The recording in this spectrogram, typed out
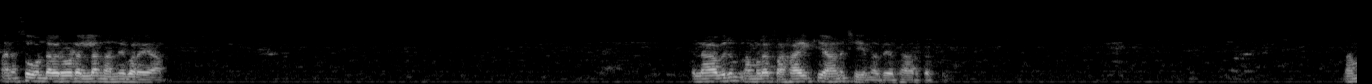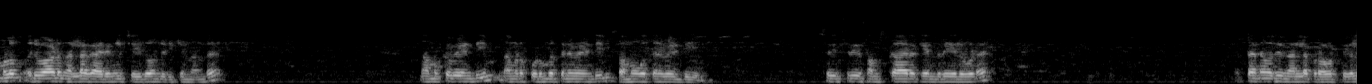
മനസ്സുകൊണ്ട് അവരോടെല്ലാം നന്ദി പറയാം. എല്ലാവരും നമ്മളെ സഹായിക്കുകയാണ് ചെയ്യുന്നത് യഥാർത്ഥത്തിൽ. നമ്മളും ഒരുപാട് നല്ല കാര്യങ്ങൾ ചെയ്തുകൊണ്ടിരിക്കുന്നുണ്ട്. നമുക്ക് വേണ്ടിയും നമ്മുടെ കുടുംബത്തിന് വേണ്ടിയും സമൂഹത്തിന് വേണ്ടിയും ശ്രീ ശ്രീ സംസ്കാര കേന്ദ്രയിലൂടെ ഒട്ടനവധി നല്ല പ്രവർത്തികൾ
